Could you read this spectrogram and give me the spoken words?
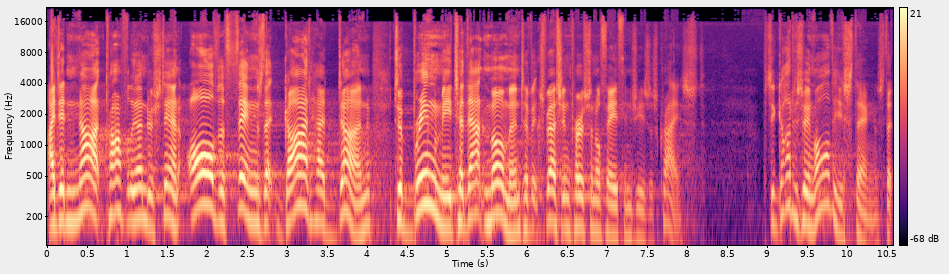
I did not properly understand all the things that God had done to bring me to that moment of expressing personal faith in Jesus Christ. See, God was doing all these things that,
